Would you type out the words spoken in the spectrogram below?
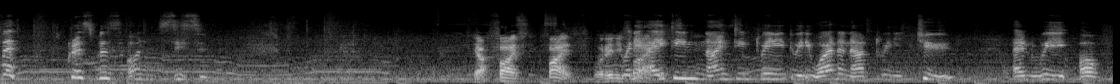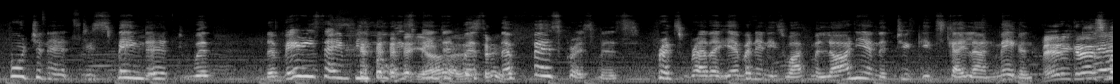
fifth Christmas on Sisu. Yeah, five, five, already five. 2018, 19, 20, 21, and now 22. And we are fortunate to spend it with the very same people we spent Yeah, it with true. the first Christmas. Frik's brother Eben and his wife Melania and the two kids Kayla and Megan. Merry Christmas!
